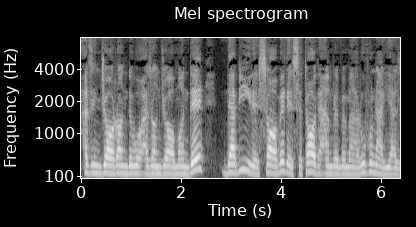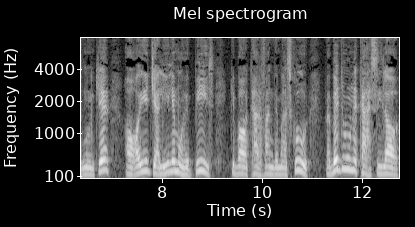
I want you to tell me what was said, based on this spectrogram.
از اینجا رانده و از آنجا مانده دبیر سابق ستاد امر به معروف و نهی از منکر آقای جلیل محبی است که با ترفند مذکور و بدون تحصیلات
